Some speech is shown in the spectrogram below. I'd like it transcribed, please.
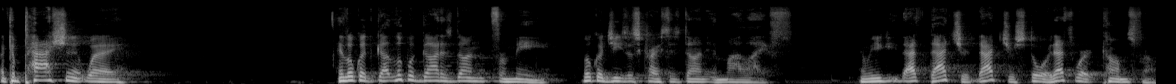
a compassionate way. Hey, look what God, look what God has done for me. Look what Jesus Christ has done in my life. And you, that, that's, your, that's your story. That's where it comes from.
